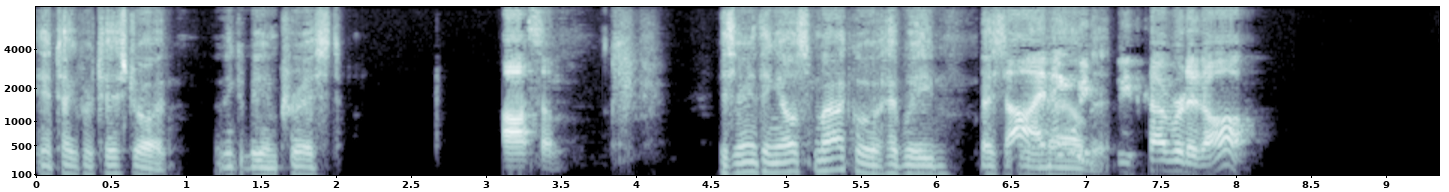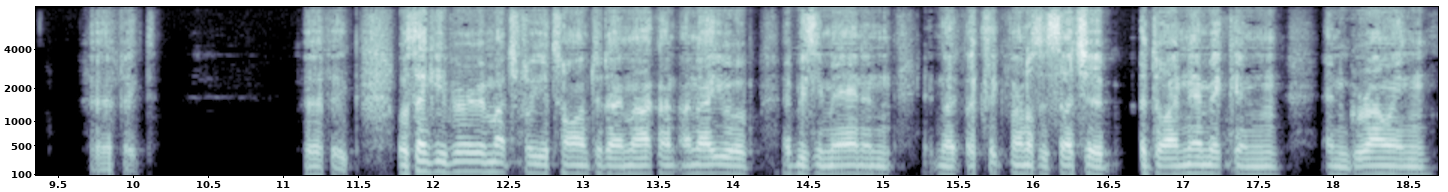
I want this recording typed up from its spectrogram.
yeah, take for a test drive. I think you'll be impressed. Awesome. Is there anything else, Mark, or have we basically no, I think we've, we've covered it all. Perfect. Perfect. Well, thank you very much for your time today, Mark. I, I know you're a busy man, and you know, the ClickFunnels is such a, a, dynamic and, and growing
